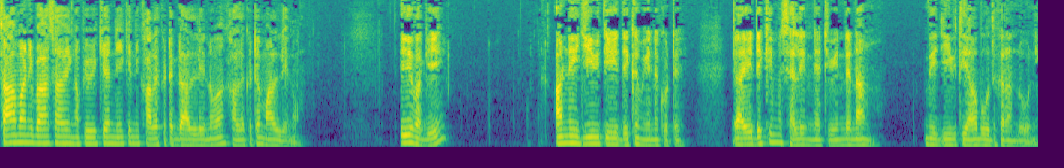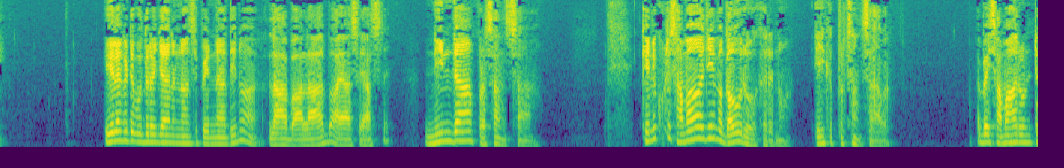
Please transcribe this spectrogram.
සාමාන්‍ය භාෂාවෙන් අපි ඔය කියන්නේ කියන්නේ කලකට ගල් වෙනවා, කලකට මල් වෙනවා. ඒ වගේ අනේ ජීවිතයේ දෙකම එනකොට එයා ඒ දෙකෙම සැලෙන්නේ නැති වෙන්න නම් මේ ජීවිතය අවබෝධ කරගන්න ඕනේ. ඊළඟට බුදුරජාණන් වහන්සේ පෙන්වා දෙනවා ලාභ අලාභ ආයාස යස නිന്ദා ප්‍රශංසා කෙනෙකුට සමාජයේම ගෞරව කරනවා ඒක ප්‍රශංසාව හැබැයි සමහරුන්ට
